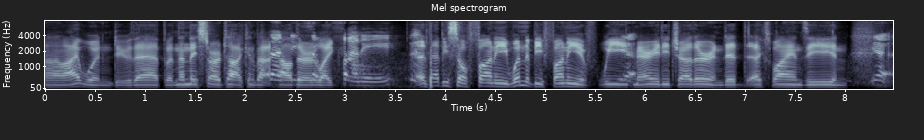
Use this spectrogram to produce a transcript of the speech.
uh, I wouldn't do that, but then they started talking about That'd how they're so like funny. uh, that'd be so funny. Wouldn't it be funny if we Yeah. married each other and did X, Y, and Z? And Yeah.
